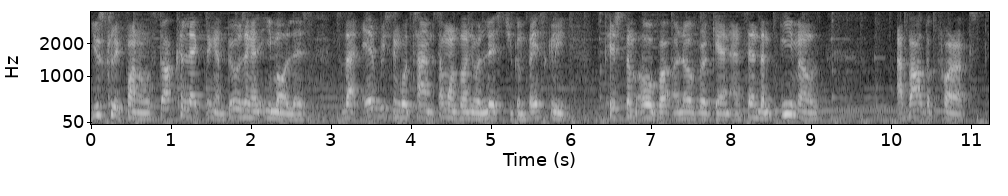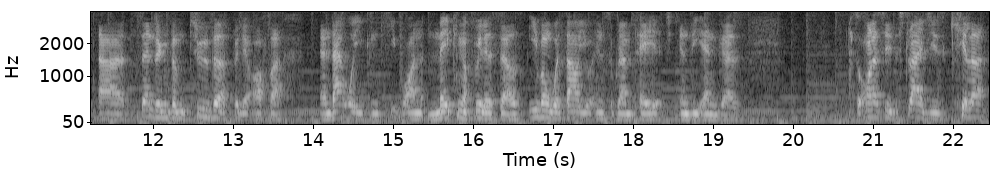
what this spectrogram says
use ClickFunnels start collecting and building an email list so that every single time someone's on your list you can basically pitch them over and over again and send them emails about the product uh, sending them to the affiliate offer. And that way you can keep on making affiliate sales even without your Instagram page in the end guys. So honestly the strategy is killer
